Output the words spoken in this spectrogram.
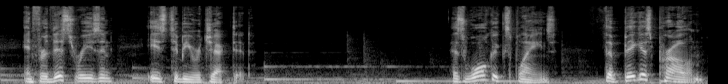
and for this reason is to be rejected. As Walck explains, the biggest problem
